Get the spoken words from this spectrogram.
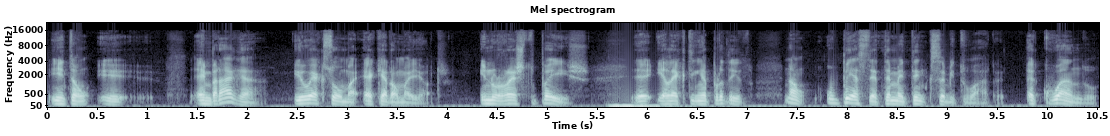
E então, eh, em Braga, eu é que, sou uma, é que era o maior. E no resto do país, eh, ele é que tinha perdido. Não, o PSD também tem que se habituar a quando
